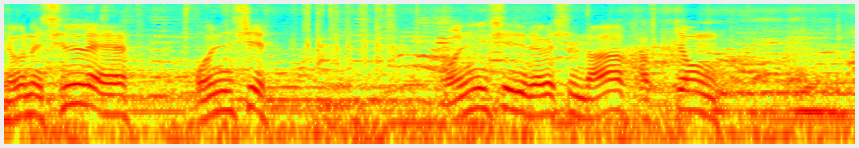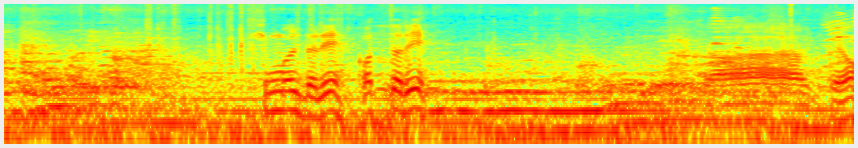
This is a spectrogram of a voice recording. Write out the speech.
이거는 실내 온실. 원실이 되겠습니다. 각종 식물들이 꽃들이. 자 있고요.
